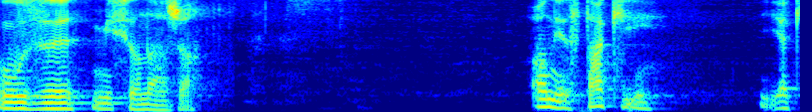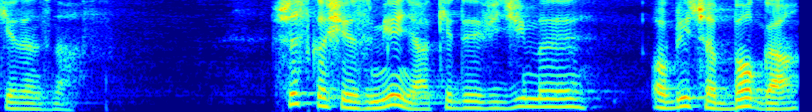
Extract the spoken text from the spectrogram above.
łzy misjonarza. On jest taki, jak jeden z nas. Wszystko się zmienia, kiedy widzimy oblicze Boga,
